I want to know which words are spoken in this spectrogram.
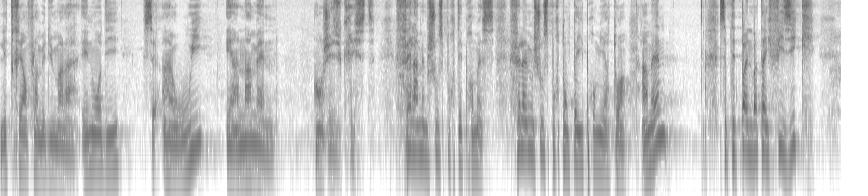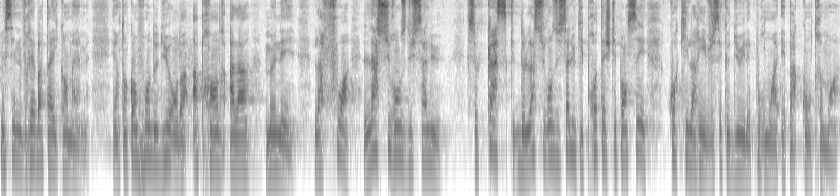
les traits enflammés du malin. Et nous on dit, c'est un oui et un amen en Jésus-Christ. Fais la même chose pour tes promesses. Fais la même chose pour ton pays promis à toi. Amen. C'est peut-être pas une bataille physique, mais c'est une vraie bataille quand même. Et en tant qu'enfant de Dieu, on doit apprendre à la mener. La foi, l'assurance du salut, ce casque de l'assurance du salut qui protège tes pensées, quoi qu'il arrive, je sais que Dieu, il est pour moi et pas contre moi.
